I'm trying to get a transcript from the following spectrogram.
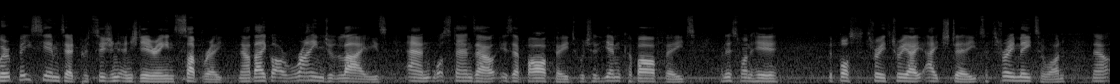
We're at BCMZ Precision Engineering in Sudbury. Now they've got a range of lathes and what stands out is their bar feeds, which are the Iemca bar feeds. And this one here, the Boss 338 HD, it's a three metre one. Now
